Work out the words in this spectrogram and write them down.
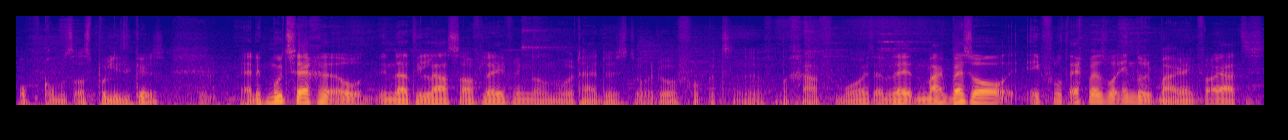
opkomst als politicus. En ik moet zeggen, oh, inderdaad die laatste aflevering, dan wordt hij dus door, door Fokkert eh, van de Graaf vermoord. En het maakt best wel, ik vond het echt best wel indruk maken. Ik denk van, oh ja, het is...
